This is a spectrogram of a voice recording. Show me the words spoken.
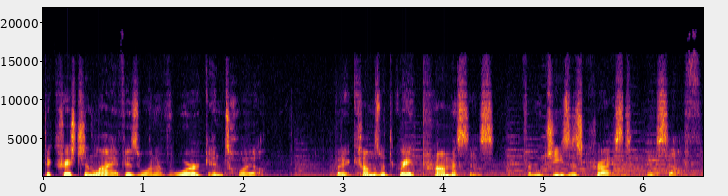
The Christian life is one of work and toil, but it comes with great promises from Jesus Christ Himself.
